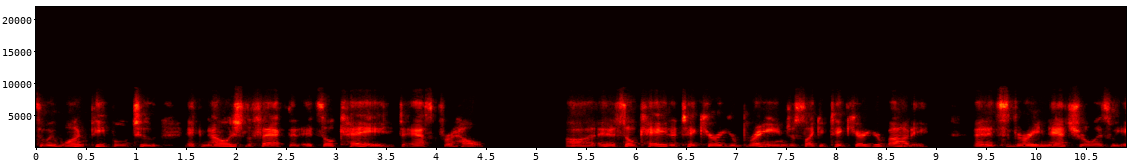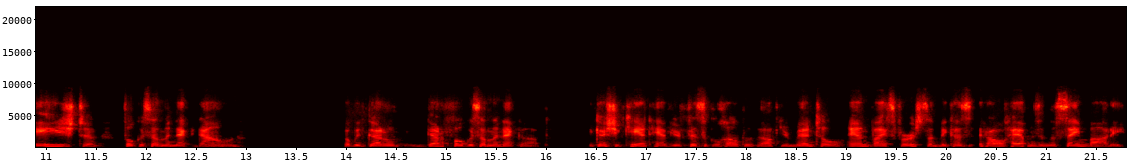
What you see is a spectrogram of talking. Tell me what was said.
So we want people to acknowledge the fact that it's okay to ask for help. Uh, and it's okay to take care of your brain just like you take care of your body. And it's very natural as we age to focus on the neck down. But we've got to got to focus on the neck up because you can't have your physical health without your mental and vice versa because it all happens in the same body.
